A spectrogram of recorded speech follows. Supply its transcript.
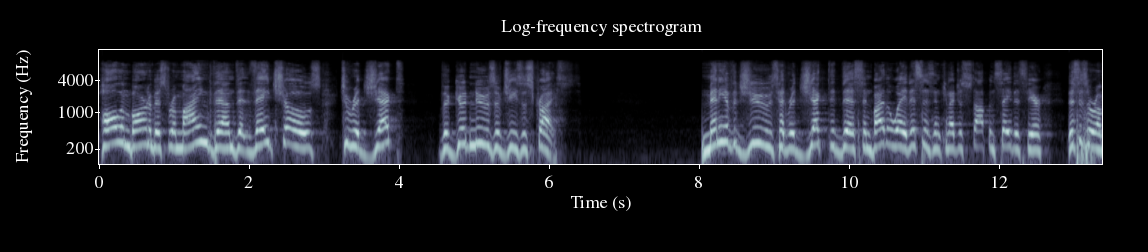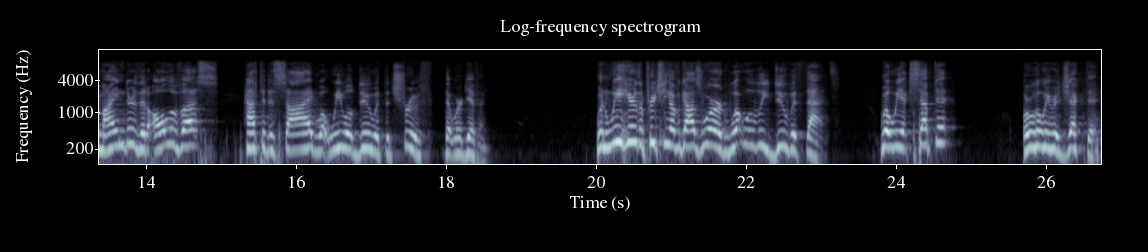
Paul and Barnabas remind them that they chose to reject the good news of Jesus Christ. Many of the Jews had rejected this. And by the way, this isn't, can I just stop and say this here? This is a reminder that all of us have to decide what we will do with the truth that we're given. When we hear the preaching of God's word, what will we do with that? Will we accept it or will we reject it?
